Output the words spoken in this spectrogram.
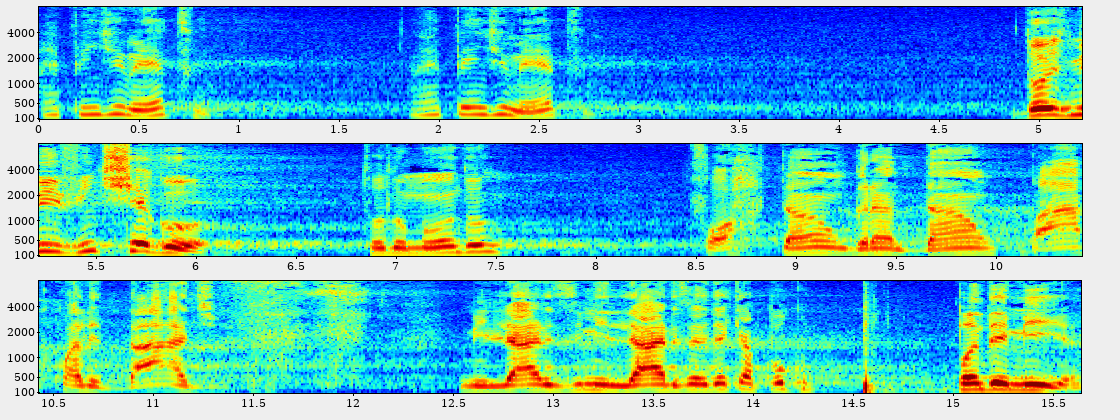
Arrependimento. Arrependimento. 2020 chegou. Todo mundo fortão, grandão, pá, qualidade, milhares e milhares. Aí daqui a pouco, pandemia.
